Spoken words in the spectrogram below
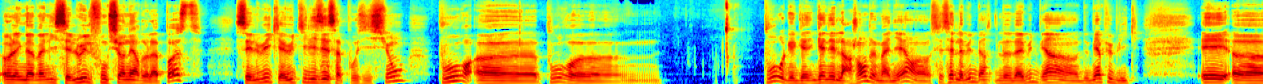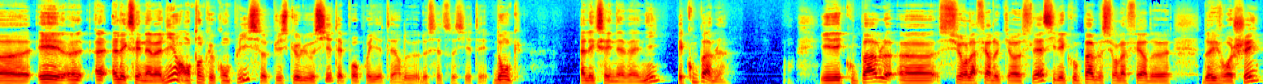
Oleg Navalny, c'est lui le fonctionnaire de la Poste, c'est lui qui a utilisé sa position pour, gagner de l'argent de manière... C'est de l'abus de, biens de biens publics. Et, euh, euh, Alexei Navalny en tant que complice, puisque lui aussi était propriétaire de, cette société. Donc, Alexei Navalny est coupable. Il est coupable euh, sur l'affaire de Kirosles, il est coupable sur l'affaire de, de Yves Rocher.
